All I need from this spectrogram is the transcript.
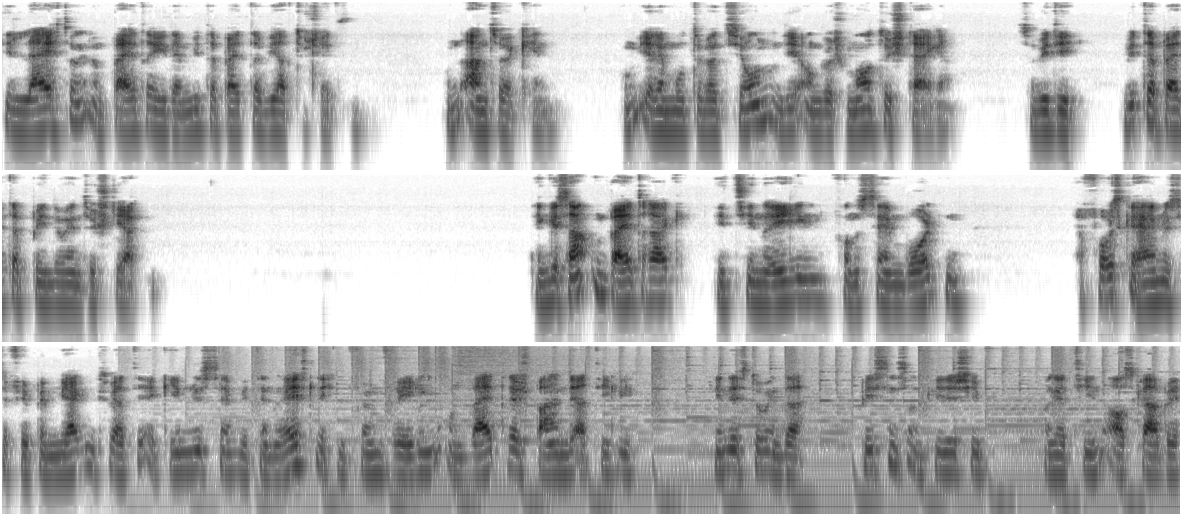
die Leistungen und Beiträge der Mitarbeiter wertzuschätzen und anzuerkennen, um ihre Motivation und ihr Engagement zu steigern, sowie die Mitarbeiterbindungen zu stärken. Den gesamten Beitrag, die zehn Regeln von Sam Walton, Erfolgsgeheimnisse für bemerkenswerte Ergebnisse mit den restlichen fünf Regeln und weitere spannende Artikel findest du in der Business und Leadership Magazin Ausgabe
